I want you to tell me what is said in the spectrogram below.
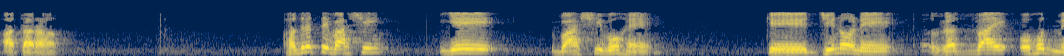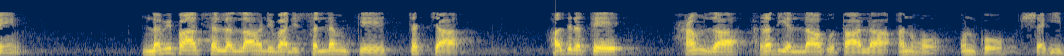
آتا رہا۔ حضرت واشی یہ واشی وہ ہیں کہ جنہوں نے غزوہ عہد میں نبی پاک صلی اللہ علیہ وسلم کے چچا حضرت حمزہ رضی اللہ تعالی عنہ، ان کو شہید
